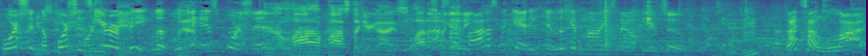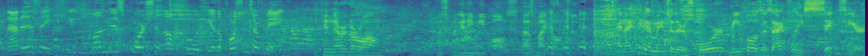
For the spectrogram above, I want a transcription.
portion. The portions portion's here are big. big. Look, look Yeah. at his portion. There's a lot of pasta here, guys. A lot of That's spaghetti. a lot of spaghetti, and look at mine's now here too. Mm -hmm. That's a lot. That is a humongous portion of food here. The portions are big. You can never go wrong with spaghetti meatballs. That's my go-to. and I think I mentioned there's four meatballs. There's actually six here.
